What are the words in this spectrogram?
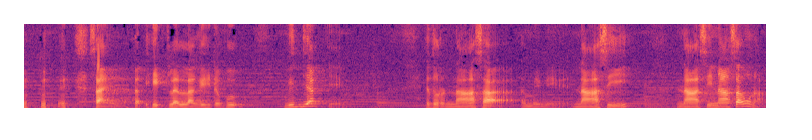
හිටලල් ළඟ හිටපු විද්‍යාඥය එතුර නාසා නාසී නාසි නාස වුණා.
